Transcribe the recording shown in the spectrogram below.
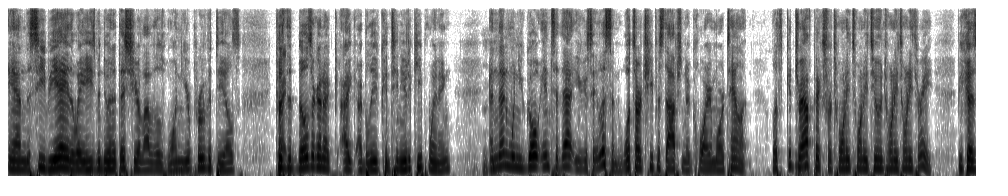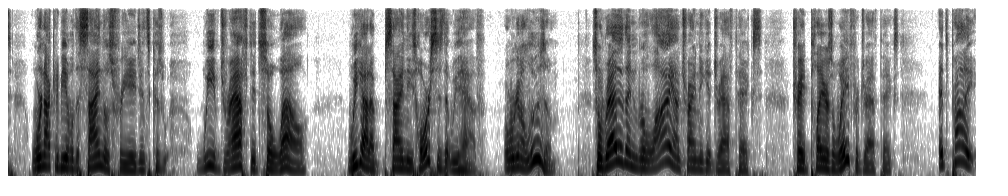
and the CBA the way he's been doing it this year. A lot of those mm-hmm. one year prove it deals because Right. the Bills are going to, I, I believe, continue to keep winning. And mm-hmm. then when you go into that, you're going to say, listen, what's our cheapest option to acquire more talent? Let's get draft picks for 2022 and 2023 because we're not going to be able to sign those free agents because we've drafted so well. We got to sign these horses that we have or we're going to lose them. So rather than rely on trying to get draft picks, trade players away for draft picks, it's probably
